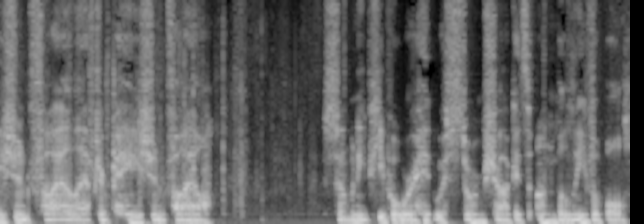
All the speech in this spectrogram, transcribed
Patient file after patient file. So many people were hit with storm shock, it's unbelievable.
